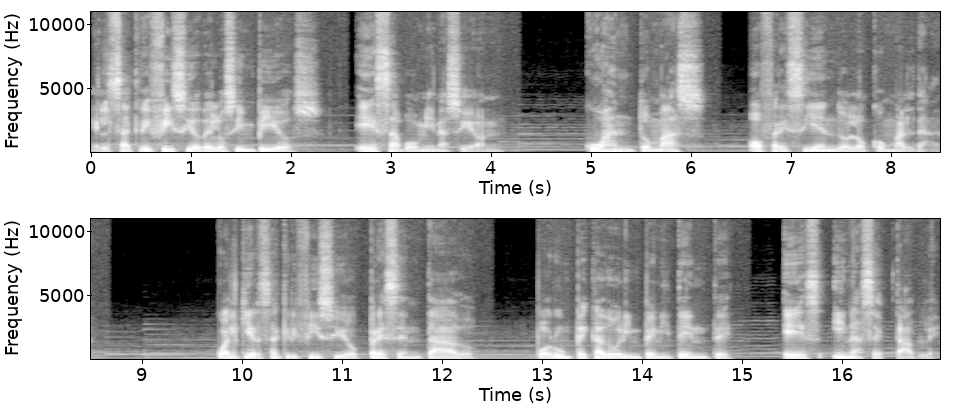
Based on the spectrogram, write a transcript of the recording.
El sacrificio de los impíos es abominación cuánto más ofreciéndolo con maldad. Cualquier sacrificio presentado por un pecador impenitente es inaceptable.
